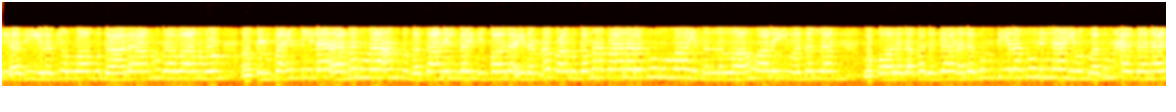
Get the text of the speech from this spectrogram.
لأبيه رضي الله تعالى عنهما وعنهم، أقم فإني لا آمنها، أن تصد عن البيت. قال إذا أفعل كما فعل رسول الله صلى الله عليه وسلم. وقال لقد كان لكم في رسول الله أسوة حسنة.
